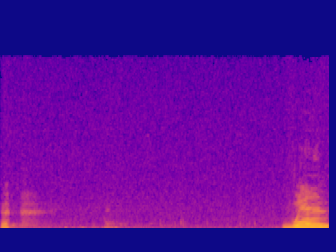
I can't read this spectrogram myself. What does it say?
when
